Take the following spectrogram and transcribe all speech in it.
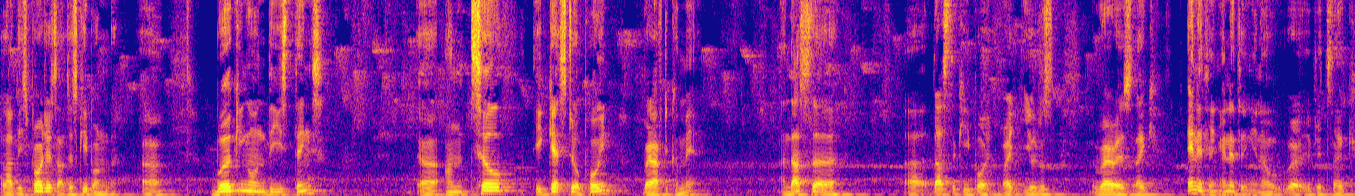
i love these projects i'll just keep on uh, working on these things uh, until it gets to a point where I have to commit, and that's the uh, that's the key point, right? You'll just whereas like anything, anything, you know, where if it's like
